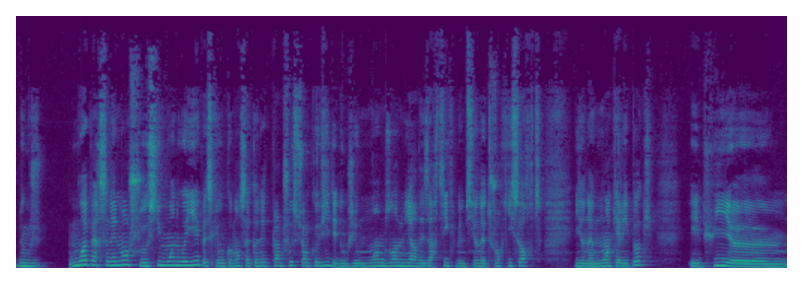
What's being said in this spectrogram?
donc moi personnellement, je suis aussi moins noyée parce qu'on commence à connaître plein de choses sur le Covid et donc j'ai moins besoin de lire des articles, même s'il y en a toujours qui sortent. Il y en a moins qu'à l'époque. Et puis, euh,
